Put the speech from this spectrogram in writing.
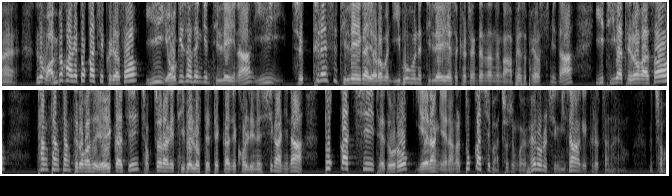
예. 그래서 완벽하게 똑같이 그려서 이 여기서 생긴 딜레이나 이 즉 트랜스 딜레이가 여러분 이 부분의 딜레이에서 결정된다는 거 앞에서 배웠습니다. 이 D가 들어가서 탕탕탕 들어가서 여기까지 적절하게 디벨롭 될 때까지 걸리는 시간이나 똑같이 되도록 얘랑 얘랑을 똑같이 맞춰준 거예요. 회로를 지금 이상하게 그렸잖아요. 그렇죠?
